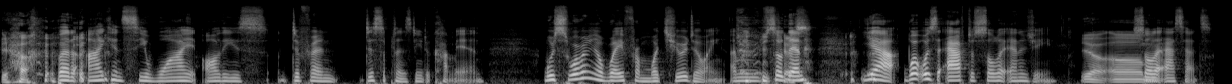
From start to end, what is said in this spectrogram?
Yeah. but I can see why all these different disciplines need to come in. We're swerving away from what you're doing. I mean, so then, yeah, what was after solar energy, yeah. Um, solar assets?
